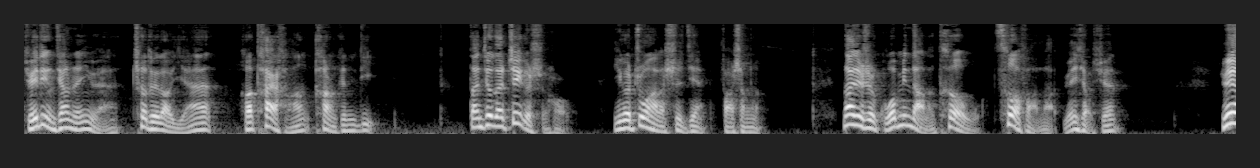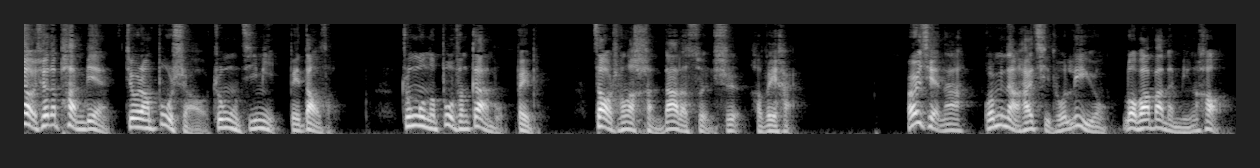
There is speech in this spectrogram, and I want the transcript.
决定将人员撤退到延安和太行抗日根据地。但就在这个时候，一个重要的事件发生了，那就是国民党的特务策反了袁晓轩。袁晓轩的叛变就让不少中共机密被盗走，中共的部分干部被捕，造成了很大的损失和危害。而且呢，国民党还企图利用洛巴办的名号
